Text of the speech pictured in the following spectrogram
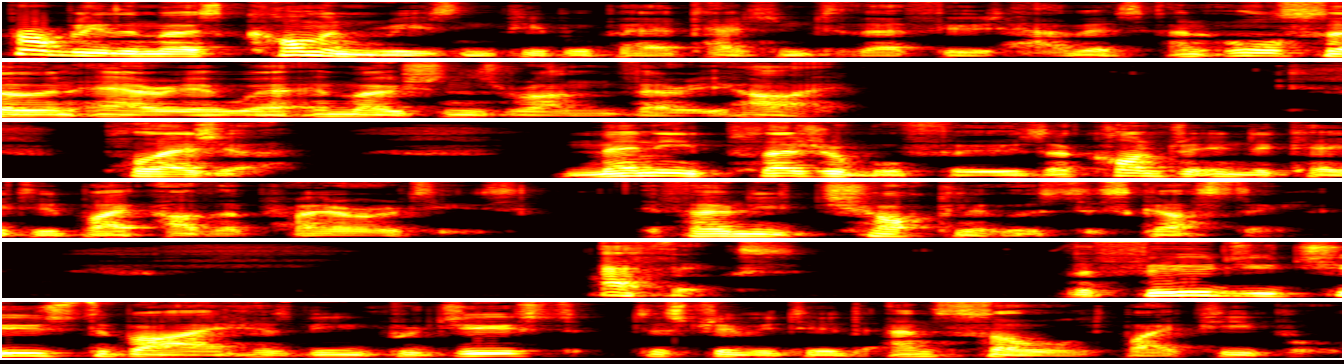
Probably the most common reason people pay attention to their food habits and also an area where emotions run very high. Pleasure. Many pleasurable foods are contraindicated by other priorities. If only chocolate was disgusting. Ethics. The food you choose to buy has been produced, distributed, and sold by people.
